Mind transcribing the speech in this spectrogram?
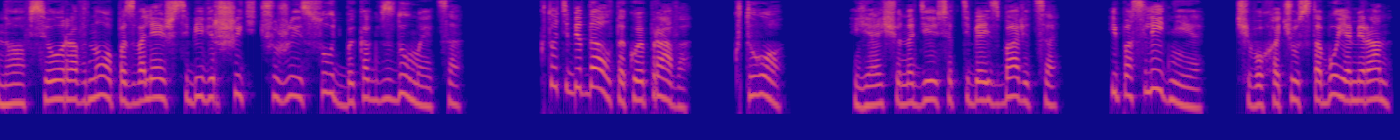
но все равно позволяешь себе вершить чужие судьбы, как вздумается. Кто тебе дал такое право? Кто? Я еще надеюсь от тебя избавиться. И последнее, чего хочу с тобой, Амиран,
